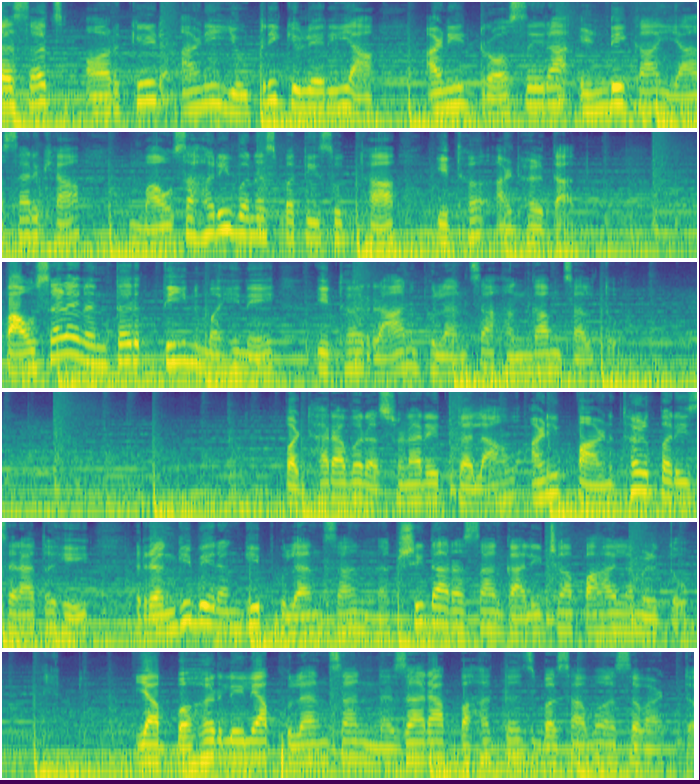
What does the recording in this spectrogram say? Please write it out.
तसंच ऑर्किड आणि युट्रिक्युलेरिया आणि ड्रॉसेरा इंडिका यासारख्या मांसाहारी वनस्पती सुद्धा इथं आढळतात. पावसाळ्यानंतर तीन महिने इथं रान फुलांचा हंगाम चालतो. पठारावर असणारे तलाव आणि पाणथळ परिसरातही रंगीबेरंगी फुलांचा नक्षीदार असा गालिचा पाहायला मिळतो. या बहरलेल्या फुलांचा नजारा पाहतच बसावं असं वाटतं.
